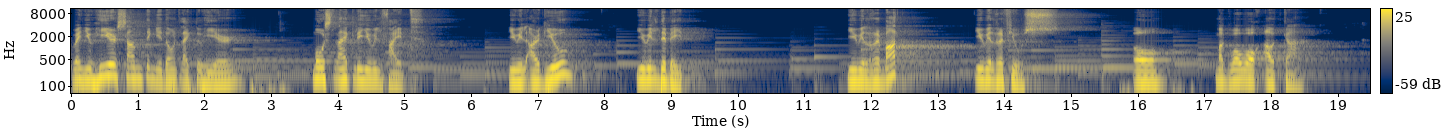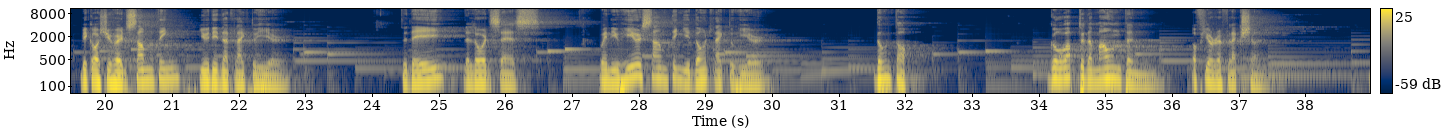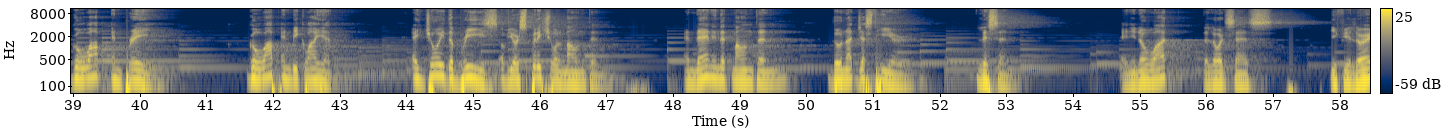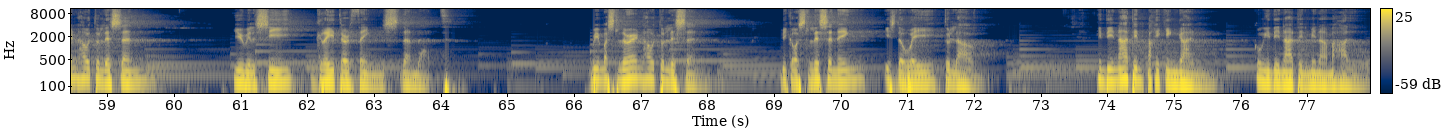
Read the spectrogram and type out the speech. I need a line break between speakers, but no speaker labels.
when you hear something you don't like to hear, most likely you will fight. You will argue, you will debate. You will rebut, you will refuse. O magwo-walk out ka because you heard something you did not like to hear. Today, the Lord says, when you hear something you don't like to hear, don't talk. Go up to the mountain of your reflection. Go up and pray. Go up and be quiet. Enjoy the breeze of your spiritual mountain. And then in that mountain, do not just hear, listen. And you know what? The Lord says, if you learn how to listen, you will see greater things than that. We must learn how to listen because listening is the way to love. Hindi natin pakikinggan kung hindi natin minamahal.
